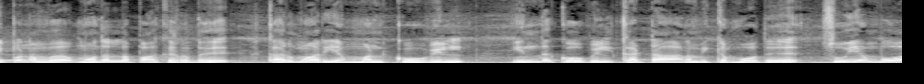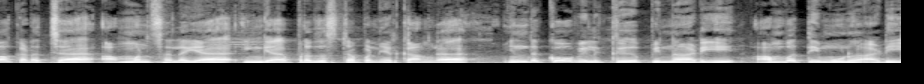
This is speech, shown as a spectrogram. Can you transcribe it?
இப்போ நம்ம முதல்ல பார்க்கறது கருமாரி அம்மன் கோவில். இந்த கோவில் கட்ட ஆரம்பிக்கும் போது சுயம்புவாக கிடச்ச அம்மன் சிலையை இங்கே பிரதிஷ்டை பண்ணியிருக்காங்க இந்த கோவிலுக்கு பின்னாடி ஐம்பத்தி மூணு அடி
